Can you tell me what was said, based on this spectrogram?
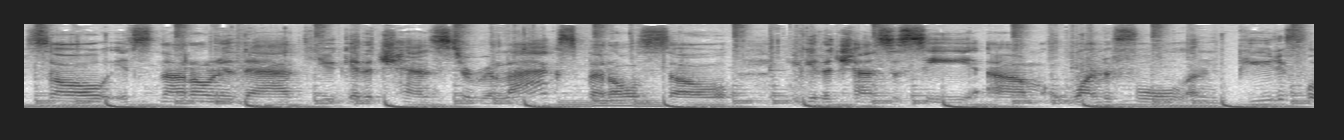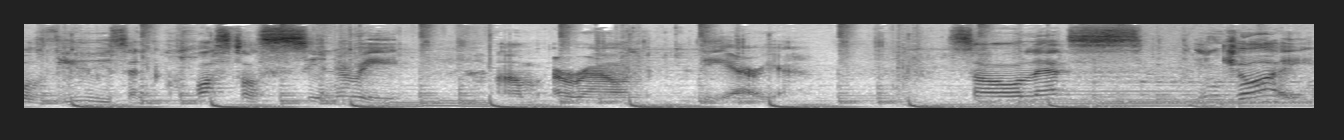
so it's not only that you get a chance to relax, but also you get a chance to see um, wonderful and beautiful views and coastal scenery um, around the area. So let's enjoy.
